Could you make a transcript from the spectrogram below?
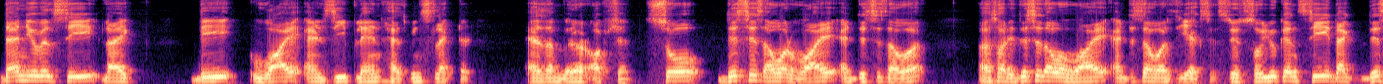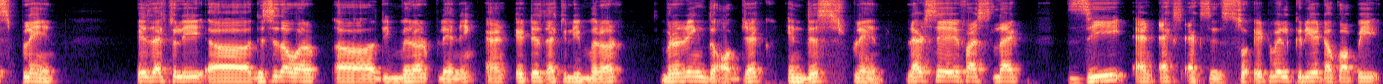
then you will see like the Y and Z plane has been selected as a mirror option. So this is our y and this is our uh, sorry this is our y and this is our z axis. So, so you can see that this plane is actually uh, this is our uh, the mirror planing and it is actually mirror mirroring the object in this plane. Let's say if i select z and x axis so it will create a copy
